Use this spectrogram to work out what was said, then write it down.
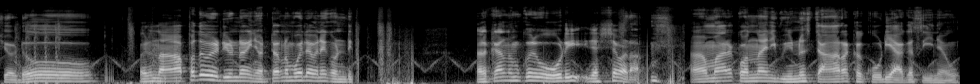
ഷെഡോ ഒരു നാൽപ്പത് വെടിയുണ്ടായി. ഒറ്റെണ്ണം പോലെ അവനെ കൊണ്ട്. തൽക്കാലം നമുക്കൊരു ഓടി രക്ഷപ്പെടാം. അവന്മാരെ കൊന്നാൽ ഇനി വീണ്ടും സ്റ്റാറൊക്കെ കൂടി ആകെ സീനാവും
